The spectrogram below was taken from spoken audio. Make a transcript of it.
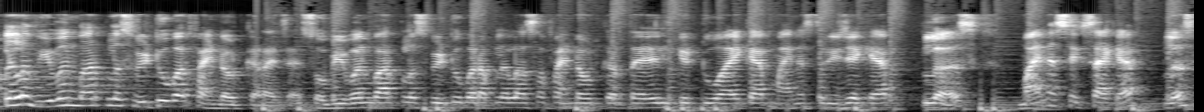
आपल्याला V one bar plus V two bar find out करायचा आहे so V one bar plus V two bar आपल्याला असं फाइंड आउट करता येईल की two I cap minus three J cap plus minus six I cap plus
